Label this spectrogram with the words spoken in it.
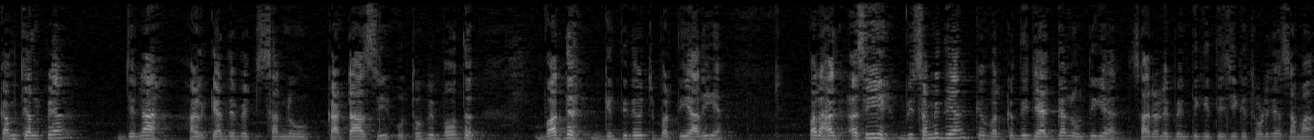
ਕੰਮ ਚੱਲ ਪਿਆ। ਜਿਨ੍ਹਾਂ ਹਲਕਿਆਂ ਦੇ ਵਿੱਚ ਸਾਨੂੰ ਘਾਟਾ ਸੀ, ਉੱਥੋਂ ਵੀ ਬਹੁਤ ਵੱਧ ਗਿਣਤੀ ਦੇ ਵਿੱਚ ਭਰਤੀ ਆ ਰਹੀ ਹੈ। ਪਰ ਹਜ- ਅਸੀਂ ਵੀ ਸਮਝਦੇ ਹਾਂ ਕਿ ਵਰਕਰ ਦੀ ਜਾਇਜ਼ ਗੱਲ ਹੁੰਦੀ ਹੈ। ਸਾਰਿਆਂ ਨੇ ਬੇਨਤੀ ਕੀਤੀ ਸੀ ਕਿ ਥੋੜਾ ਜਿਹਾ ਸਮਾਂ,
